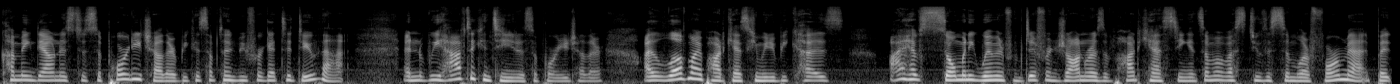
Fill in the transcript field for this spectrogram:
coming down is to support each other because sometimes we forget to do that. And we have to continue to support each other. I love my podcast community because I have so many women from different genres of podcasting, and some of us do the similar format, but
